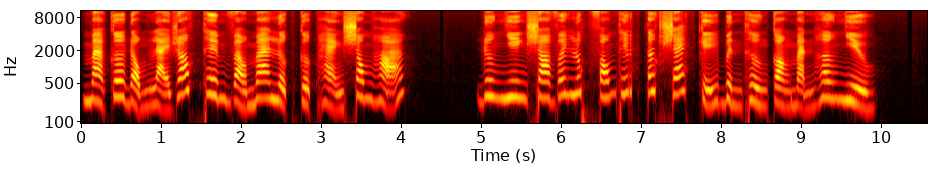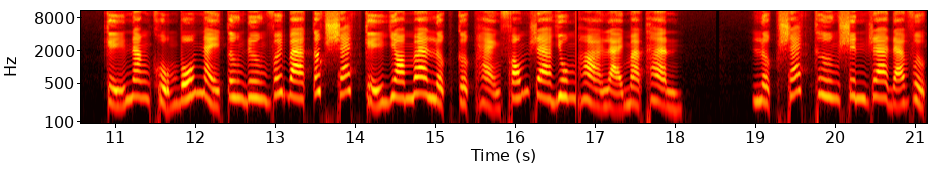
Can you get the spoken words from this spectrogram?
Mà cơ động lại rót thêm vào ma lực cực hạn sông hỏa. Đương nhiên so với lúc phóng thiết, tất sát kỹ bình thường còn mạnh hơn nhiều. Kỹ năng khủng bố này tương đương với ba tất sát kỹ do ma lực cực hạn phóng ra dung hòa lại mà thành. Lực sát thương sinh ra đã vượt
